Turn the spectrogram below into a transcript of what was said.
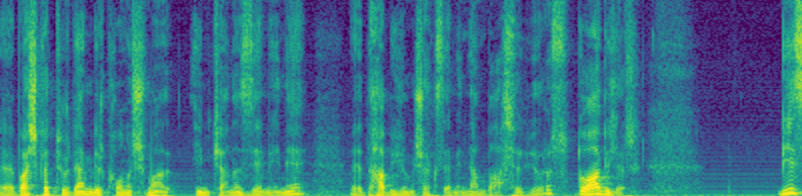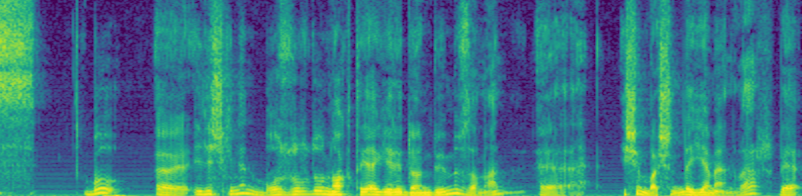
e, başka türden bir konuşma imkanı zemini e, daha bir yumuşak zeminden bahsediyoruz. Doğabilir. Biz bu e, ilişkinin bozulduğu noktaya geri döndüğümüz zaman e, işin başında Yemen var ve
